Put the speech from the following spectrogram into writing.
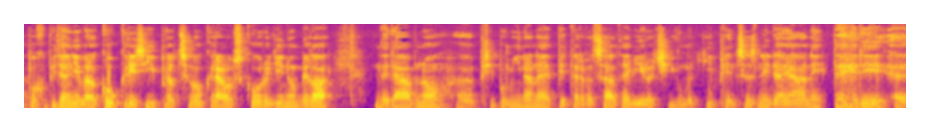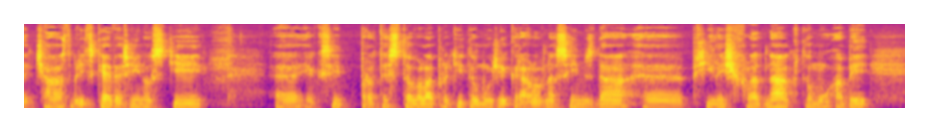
Pochopitelně velkou krizí pro celou královskou rodinu byla nedávno eh, připomínané 25. výročí umrtí princezny Diany. Tehdy část britské veřejnosti Eh, jak si protestovala proti tomu, že královna se jim zdá eh, příliš chladná k tomu, aby eh,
